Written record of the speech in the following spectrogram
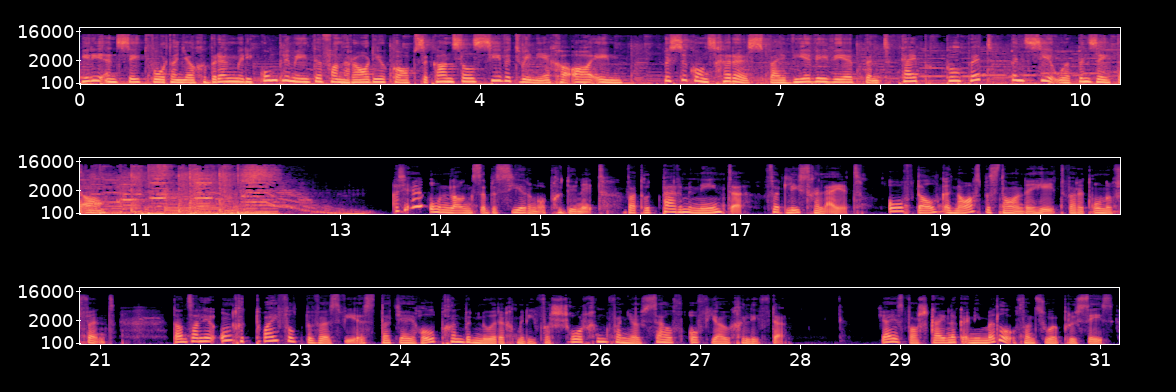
Hierdie inset word aan jou gebring met die komplimente van Radio Kaapse Kansel 729 AM. Besoek ons gerus by www.cape pulpit.co.za. As jy onlangs 'n besering opgedoen het wat tot permanente verlies gelei het of dalk 'n naasbestaande het wat dit ondervind, dan sal jy ongetwyfeld bewus wees dat jy hulp gaan benodig met die versorging van jouself of jou geliefde. Jy is waarskynlik in die middel van so 'n proses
